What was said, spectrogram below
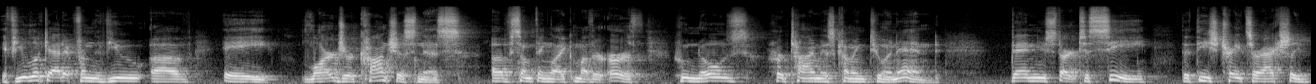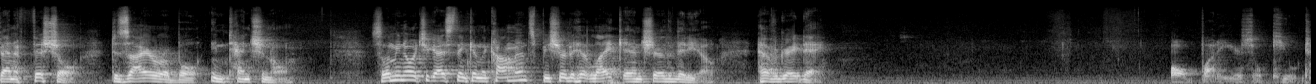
If you look at it from the view of a larger consciousness of something like Mother Earth, who knows her time is coming to an end, then you start to see that these traits are actually beneficial, desirable, intentional. So let me know what you guys think in the comments. Be sure to hit like and share the video. Have a great day. Oh, buddy, you're so cute.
